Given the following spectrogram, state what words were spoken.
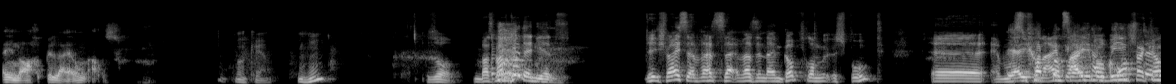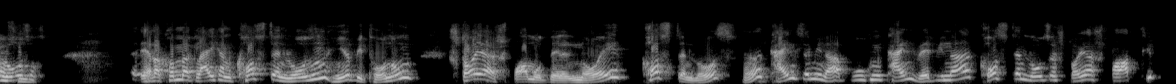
eine Nachbeleihung aus. Okay. Mhm. So, was macht er denn jetzt? Ich weiß ja, was, was in deinem Kopf rumspukt. Äh, er muss ja, ich ein, zwei Immobilien verkaufen. Ja, da kommen wir gleich an kostenlosen, hier Betonung, Steuersparmodell neu, kostenlos, ja, kein Seminar buchen, kein Webinar, kostenloser Steuerspartipp.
